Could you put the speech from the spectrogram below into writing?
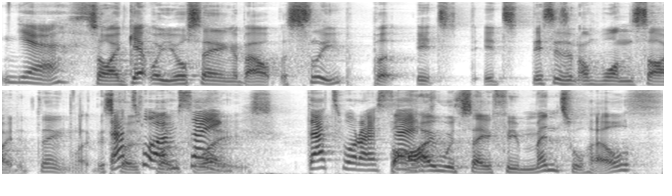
Yes, So I get what you're saying about the sleep, but it's it's this isn't a one-sided thing. Like this that's goes what both I'm saying. ways. That's what I say. But. I would say for your mental health,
